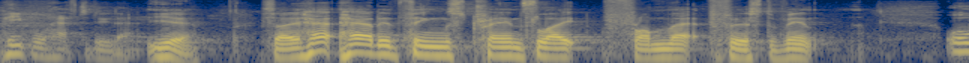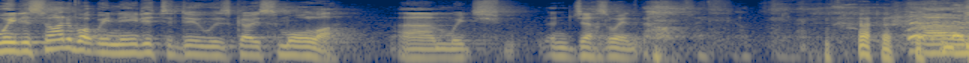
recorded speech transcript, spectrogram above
People have to do that. Yeah. So how, how did things translate from that first event? Well, we decided what we needed to do was go smaller, um, which and just went. Oh, thank God. um,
